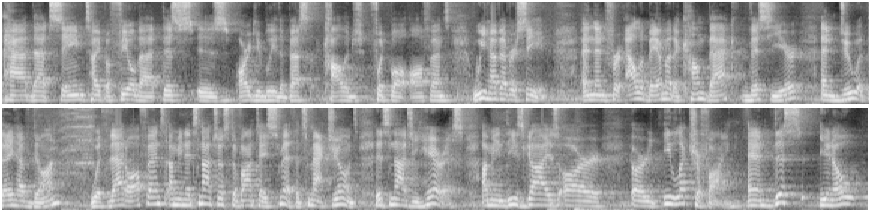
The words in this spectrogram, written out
had that same type of feel that this is arguably the best college football offense we have ever seen. And then for Alabama to come back this year and do what they have done with that offense, I mean, it's not just DeVonta Smith, it's Mac Jones, it's Najee Harris. I mean, these guys are are electrifying. And this, you know,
